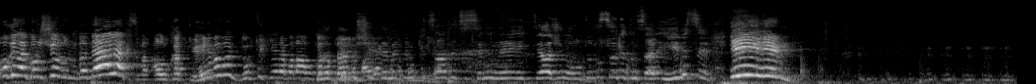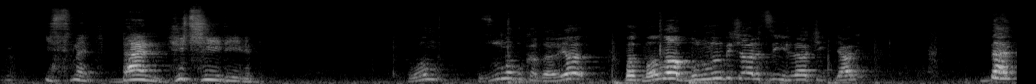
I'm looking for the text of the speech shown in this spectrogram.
O kadar konuşuyoruz burada. Ne alakası var? Avukat diyor. Herife bak durduk yere bana avukat Ya diyor. ben bir şey Manyak demedim ki sadece senin neye ihtiyacın olduğunu söyledim. Sen iyi misin? Değilim. İsmet ben hiç iyi değilim. Tamam üzülme bu kadar ya. Bak vallahi bulunur bir çaresi illaki yani. Ben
